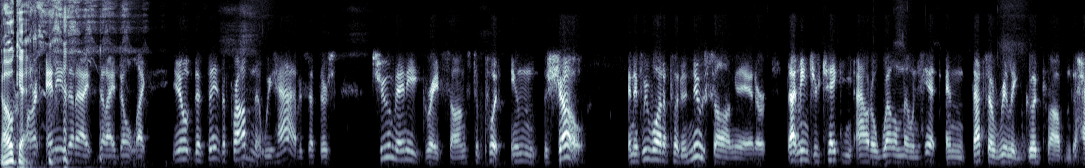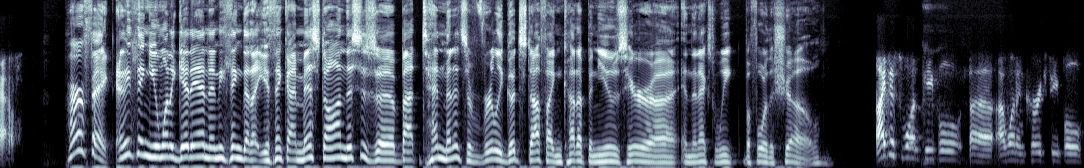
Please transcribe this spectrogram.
Okay. There aren't any that I that I don't like. You know, the thing, the problem that we have is that there's too many great songs to put in the show. And if we want to put a new song in, or that means you're taking out a well-known hit, and that's a really good problem to have. Perfect. Anything you want to get in? Anything that you think I missed on? This is uh, about 10 minutes of really good stuff I can cut up and use here uh, in the next week before the show. I just want people, uh, I want to encourage people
